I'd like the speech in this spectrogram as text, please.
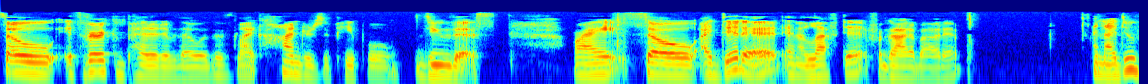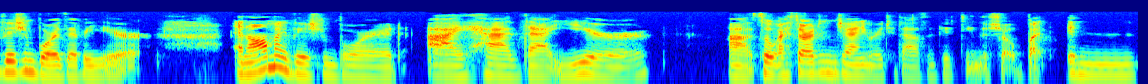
So it's very competitive though. There's like hundreds of people do this right? So I did it and I left it, forgot about it. And I do vision boards every year. And on my vision board, I had that year. Uh, so I started in January 2015, the show, but in,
